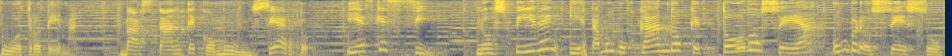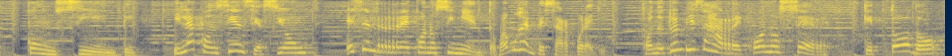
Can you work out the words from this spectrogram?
u otro tema? Bastante común, ¿cierto? Y es que sí, nos piden y estamos buscando que todo sea un proceso consciente. Y la concienciación es el reconocimiento. Vamos a empezar por allí. Cuando tú empiezas a reconocer que todo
